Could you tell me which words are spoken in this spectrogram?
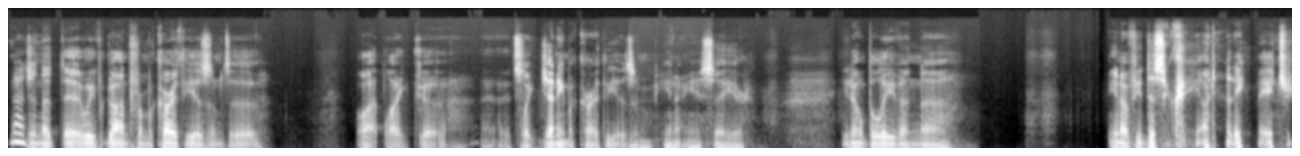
Imagine that uh, we've gone from McCarthyism to what, like uh, it's like Jenny McCarthyism. You know, you say you're you don't believe in. Uh, you know, if you disagree on any major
